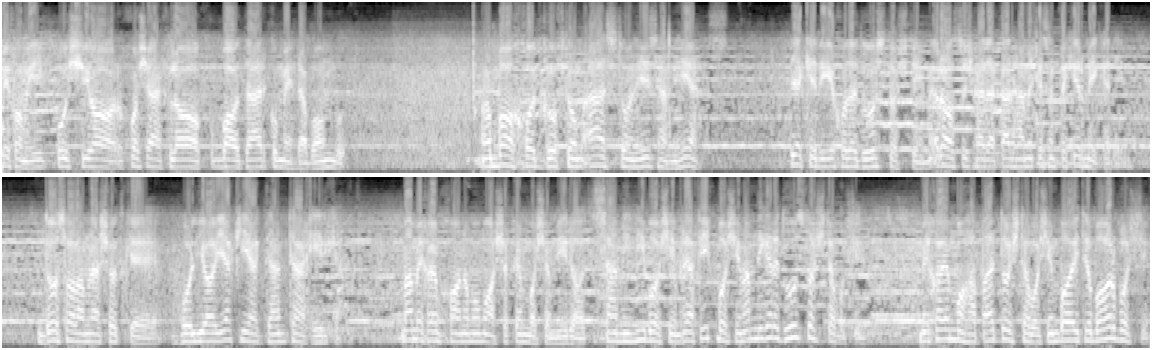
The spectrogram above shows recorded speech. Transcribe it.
می‌فهمی؟ هوشیار خوش اخلاق با درک و مهربان بود. با خود گفتم از تو نیز همی است. یکی دیگه خود دوست داشتیم. راستش حداقل همه قسم فکر می‌کردیم. دو سالم نشد که هولیا یکی یک دم تغییر کرد. من می‌خوایم خانم و معاشقم باشه میراد. صمیمی باشیم رفیق باشیم هم دیگر دوست داشته باشیم. می‌خوایم محبت داشته باشیم با اعتبار باشیم.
